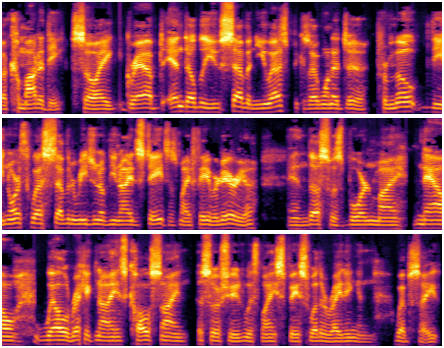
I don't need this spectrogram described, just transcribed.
a commodity. So I grabbed NW7 US because I wanted to promote the Northwest 7 region of the United States as my favorite area and thus was born my now well recognized call sign associated with my space weather writing and website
